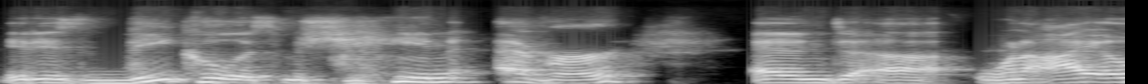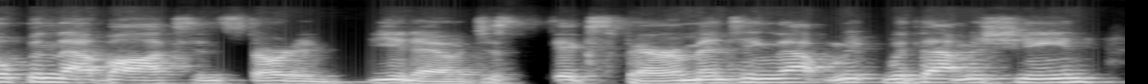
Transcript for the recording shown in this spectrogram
It is the coolest machine ever. And uh, when I opened that box and started, you know, just experimenting that with that machine,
